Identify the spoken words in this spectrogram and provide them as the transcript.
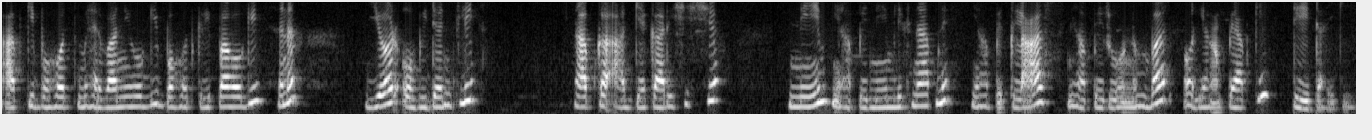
आपकी बहुत मेहरबानी होगी, बहुत कृपा होगी, है ना? योर ओबिडेंटली आपका आज्ञाकारी शिष्य। नेम यहाँ पे नेम लिखना है आपने। यहाँ पे क्लास यहाँ पे रोल नंबर और यहाँ पे आपकी डेट आएगी।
